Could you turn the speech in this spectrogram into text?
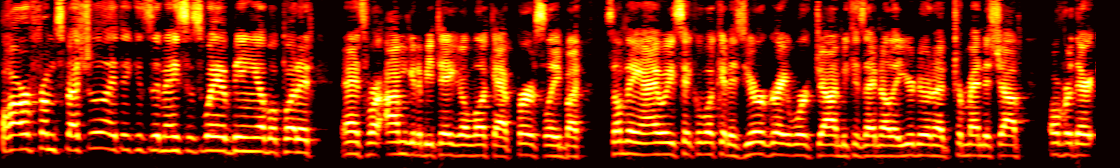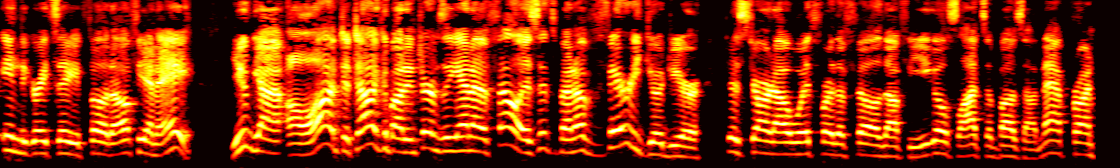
far from special, I think is the nicest way of being able to put it. That's where I'm going to be taking a look at personally. But something I always take a look at is your great work, John, because I know that you're doing a tremendous job over there in the great city of Philadelphia. And hey, You've got a lot to talk about in terms of the NFL as it's been a very good year to start out with for the Philadelphia Eagles. Lots of buzz on that front.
